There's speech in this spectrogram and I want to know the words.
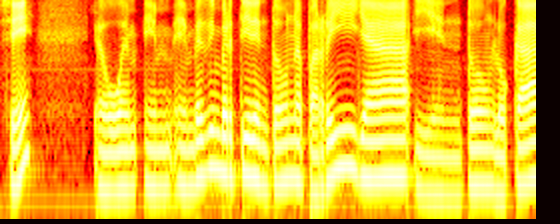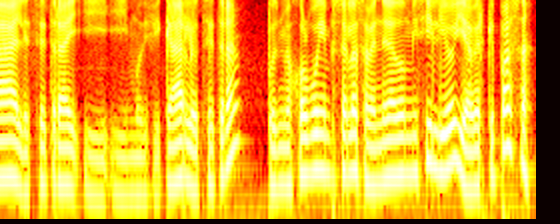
¿sí? O en, vez de invertir en toda una parrilla y en todo un local, etcétera, y, y modificarlo, etcétera, pues mejor voy a empezarlas a vender a domicilio y a ver qué pasa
